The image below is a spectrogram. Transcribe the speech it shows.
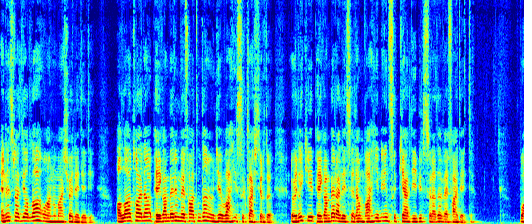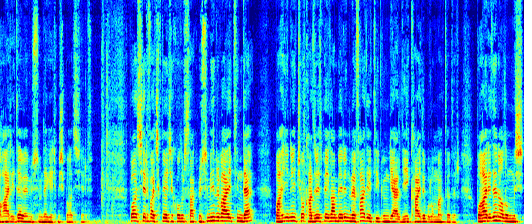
Enes radıyallahu anhuma şöyle dedi. Allahu Teala peygamberin vefatından önce vahyi sıklaştırdı. Öyle ki peygamber aleyhisselam vahyin en sık geldiği bir sırada vefat etti. Buhari'de ve Müslim'de geçmiş bu hadis-i şerif. Bu hadis-i şerifi açıklayacak olursak Müslim'in rivayetinde vahyin en çok Hazreti Peygamber'in vefat ettiği gün geldiği kaydı bulunmaktadır. Buhari'den alınmış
